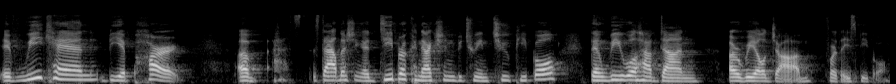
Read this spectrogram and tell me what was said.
If we can be a part of establishing a deeper connection between two people, then we will have done a real job for these people.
